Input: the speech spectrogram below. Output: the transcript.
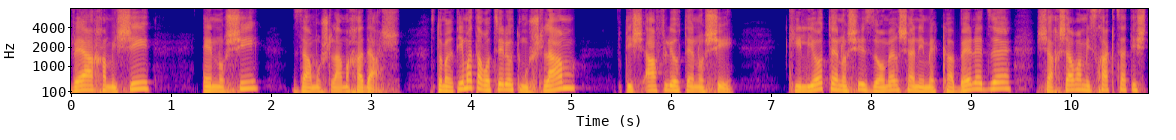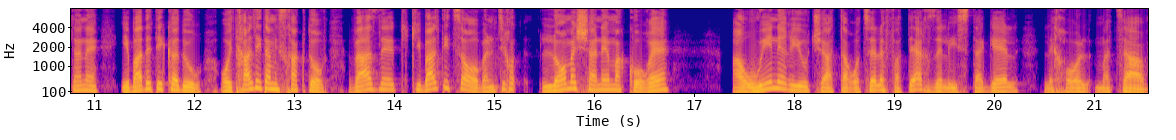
והחמישי, אנושי, זה המושלם החדש. זאת אומרת, אם אתה רוצה להיות מושלם, תשאף להיות אנושי. כי להיות אנושי זה אומר שאני מקבל את זה שעכשיו המשחק קצת השתנה, איבדתי כדור, או התחלתי את המשחק טוב, ואז קיבלתי צהוב, אני צריך... לא משנה מה קורה, הווינריות שאתה רוצה לפתח זה להסתגל לכל מצב.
